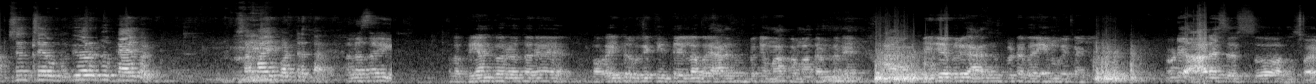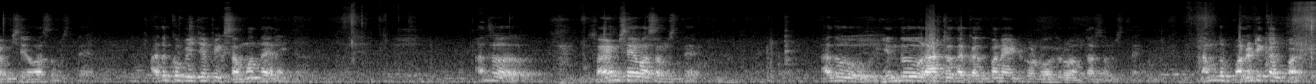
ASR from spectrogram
ಆಕ್ಷನ್ ಸೇಲ್ ಮುಗಿವರೆಗೂ ಕಾಯ್ಬೇಕು. ಸಮಯ ಕೊಟ್ಟಿರ್ತಾರೆ. ಅಲ್ಲ ಪ್ರಿಯಾಂಕ್ ಅವ್ರು ಹೇಳ್ತಾರೆ ಅವ್ರ ರೈತರ ಬಗ್ಗೆ ಚಿಂತೆ ಇಲ್ಲ ಬರೀ ಆರ್ ಎಸ್ ಎಸ್ ಬಗ್ಗೆ ಮಾತ್ರ ಮಾತಾಡ್ತಾರೆ. ಬಿಜೆಪಿ ಆರ್ ಎಸ್ ಎಸ್ ಬಿಟ್ಟರೆ ಬೇರೆ ಏನು ಬೇಕಾಗಿಲ್ಲ. ನೋಡಿ ಆರ್ ಎಸ್ ಎಸ್ ಅದು ಸ್ವಯಂ ಸೇವಾ ಸಂಸ್ಥೆ. ಅದಕ್ಕೂ ಬಿಜೆಪಿಗೆ ಸಂಬಂಧ ಏನೈತೆ? ಅದು ಸ್ವಯಂ ಸೇವಾ ಸಂಸ್ಥೆ. ಅದು ಹಿಂದೂ ರಾಷ್ಟ್ರದ ಕಲ್ಪನೆ ಇಟ್ಕೊಂಡು ಹೋಗಿರುವಂತ ಸಂಸ್ಥೆ. ನಮ್ದು ಪೊಲಿಟಿಕಲ್ ಪಾರ್ಟಿ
